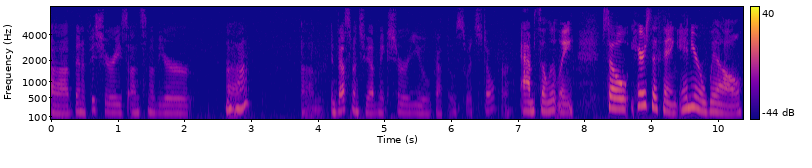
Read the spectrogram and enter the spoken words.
uh, beneficiaries on some of your uh, um, investments you have. Make sure you got those switched over. Absolutely. So here's the thing in your will,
